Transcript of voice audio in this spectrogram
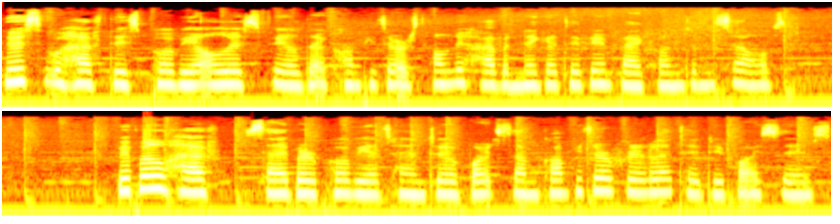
Those who have this phobia always feel that computers only have a negative impact on themselves. People who have cyberphobia tend to avoid some computer-related devices.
